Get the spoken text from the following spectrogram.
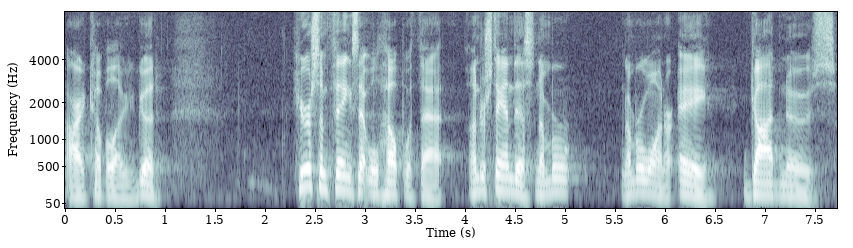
All right, a couple of you. Good. Here are some things that will help with that. Understand this. Number, number one, or A, God knows.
